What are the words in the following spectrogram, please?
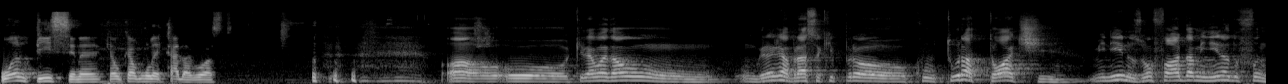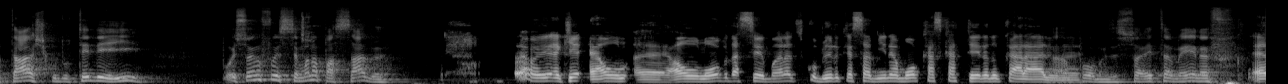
One Piece, né? Que é o que a molecada gosta. Ó, o, o, queria mandar um, um grande abraço aqui pro Cultura Tote. Meninos, vamos falar da menina do Fantástico, do TDI. Pô, isso aí não foi semana passada? Não, é que ao, é, ao longo da semana descobriram que essa mina é mó cascateira do caralho, ah, né? Pô, mas isso aí também, né? É,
